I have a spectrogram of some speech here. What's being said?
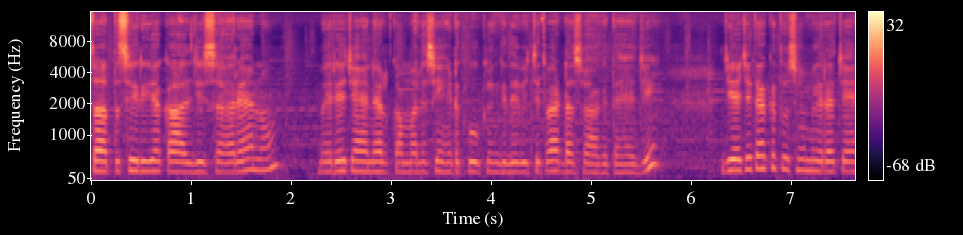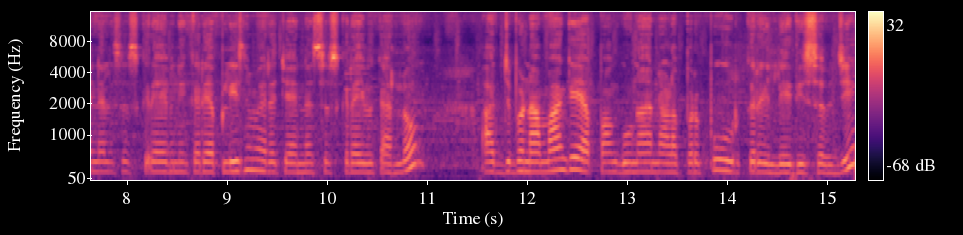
ਸਤਿ ਸ੍ਰੀ ਅਕਾਲ ਜੀ ਸਾਰਿਆਂ ਨੂੰ। ਮੇਰੇ ਚੈਨਲ ਕਮਲ ਸਿੰਘਟ ਕੁਕਿੰਗ ਦੇ ਵਿੱਚ ਤੁਹਾਡਾ ਸਵਾਗਤ ਹੈ ਜੀ। ਜੇ ਅਜੇ ਤੱਕ ਤੁਸੀਂ ਮੇਰਾ ਚੈਨਲ ਸਬਸਕ੍ਰਾਈਬ ਨਹੀਂ ਕਰਿਆ ਪਲੀਜ਼ ਮੇਰਾ ਚੈਨਲ ਸਬਸਕ੍ਰਾਈਬ ਕਰ ਲਓ। ਅੱਜ ਬਣਾਵਾਂਗੇ ਆਪਾਂ ਗੁਣਾ ਨਾਲ ਭਰਪੂਰ ਕਰੇਲੇ ਦੀ ਸਬਜ਼ੀ।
